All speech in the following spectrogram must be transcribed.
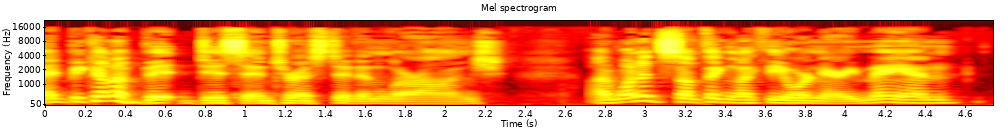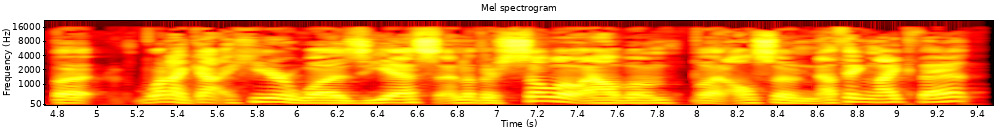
I'd become a bit disinterested in L'Orange. I wanted something like The Ordinary Man, but what I got here was, yes, another solo album, but also nothing like that.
